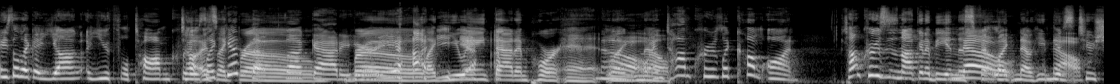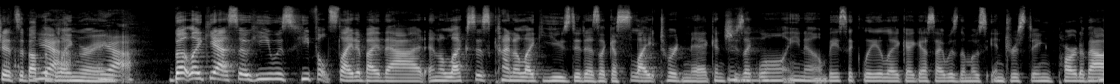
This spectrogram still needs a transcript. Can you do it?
I to like a young, a youthful Tom Cruise. it's like, like, get bro, the fuck out of here, bro, Yeah, like you yeah. ain't that important. No. Like no, And Tom Cruise, like, come on. Tom Cruise is not going to be in this. No. film. Like, no, he No. gives two shits about the bling ring. Yeah. But like, yeah, so he was he felt slighted by that, and Alexis kind of like used it as like a slight toward Nick, and she's Mm-hmm. like, well, you know, basically, like, I guess I was the most interesting part about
